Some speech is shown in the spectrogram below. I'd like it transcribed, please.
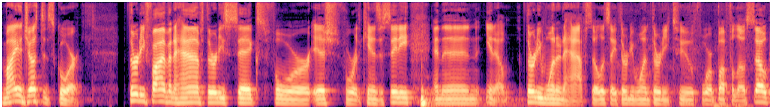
My adjusted score 35 and a half, 36 for ish for Kansas City, and then, you know, 31 and a half. So let's say 31, 32 for Buffalo. So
